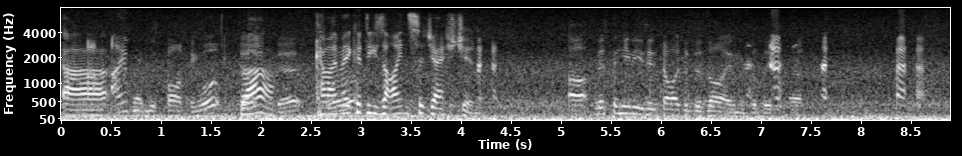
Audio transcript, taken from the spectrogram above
Uh, I I'm just parking. Whoop. ah, yeah, can I make a design suggestion? Uh, Mr. Heaney's in charge of design for the. Uh,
